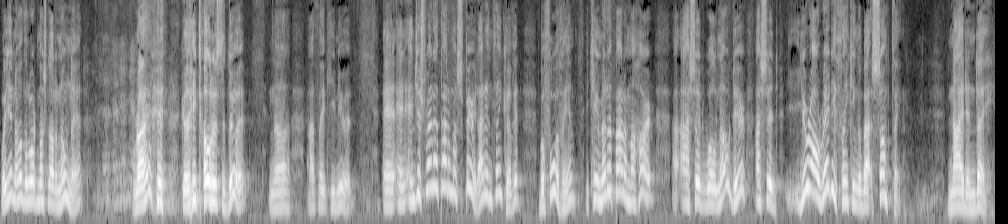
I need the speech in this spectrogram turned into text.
Well, you know, the Lord must not have known that, right? Because He told us to do it. No, I think he knew it. And, and, and just right up out of my spirit. I didn't think of it before then. It came right up out of my heart. I, I said, Well, no, dear. I said, You're already thinking about something night and day.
